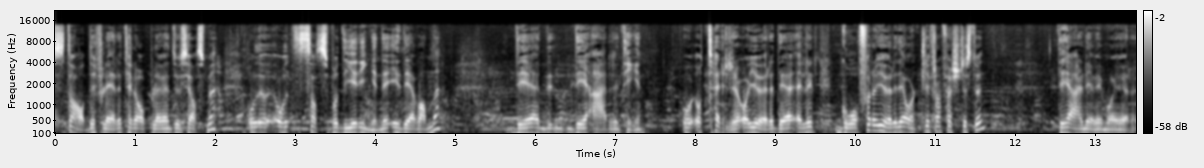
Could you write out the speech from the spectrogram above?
stadig flere til å oppleve entusiasme, og, og satse på de ringene i det vannet det, det er tingen. Å, å, tørre å gjøre det, eller gå for å gjøre det ordentlig fra første stund, det er det vi må gjøre.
